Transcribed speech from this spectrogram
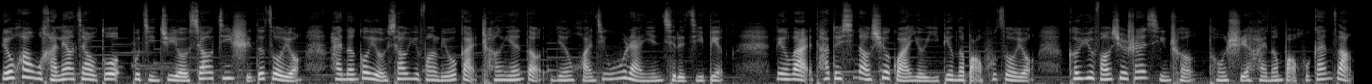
硫化物含量较多，不仅具有消积食的作用，还能够有效预防流感、肠炎等因环境污染引起的疾病。另外，它对心脑血管有一定的保护作用，可预防血栓形成，同时还能保护肝脏。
